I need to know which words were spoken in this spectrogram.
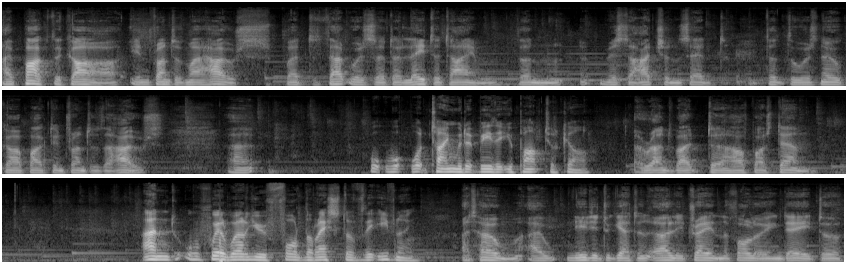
I parked the car in front of my house, but that was at a later time than Mr. Hutchins said that there was no car parked in front of the house. Uh, what, what, time would it be that you parked your car? Around about uh, half past ten. And where were you for the rest of the evening? At home. I needed to get an early train the following day to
